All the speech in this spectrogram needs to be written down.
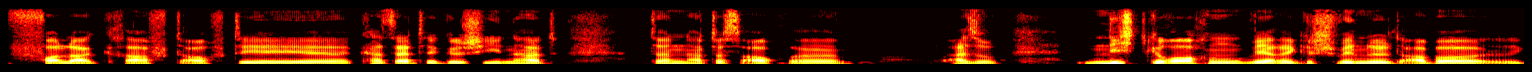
voller Kraft auf die Kassette geschienen hat, dann hat das auch, äh, also nicht gerochen, wäre geschwindelt, aber äh,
